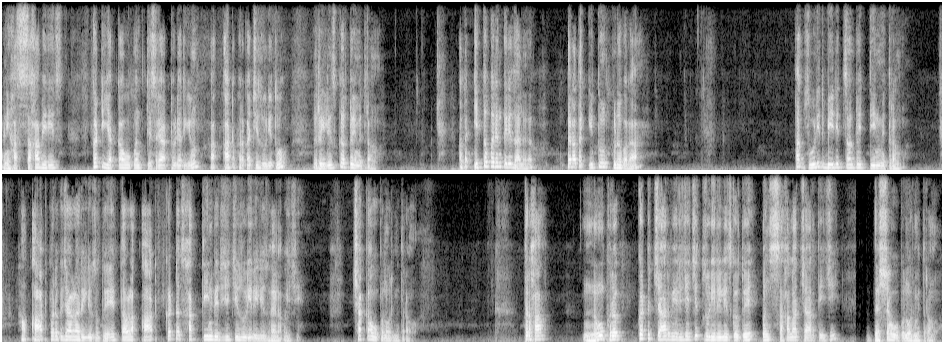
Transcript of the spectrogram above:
आणि हा सहा बेरीज कट यक्का ओपन तिसऱ्या आठवड्यात घेऊन हा आठ फरकाची जोडी तो रिलीज करतोय मित्रांनो. आता इथंपर्यंत तरी झालं तर आता इथून पुढं बघा. हा जोडीत बेरीज चालतोय तीन मित्रांनो. हा आठ फरक ज्यावेळेला रिलीज होतोय त्यावेळेला आठ कटच हा तीन बेरजेची जोडी रिलीज व्हायला पाहिजे. छक्का ओपनवर मित्रांनो. तर हा नऊ फरक कट चार बेरजेचीच जोडी रिलीज करतोय पण सहाला चार तेची दशा ओपनवर मित्रांनो.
